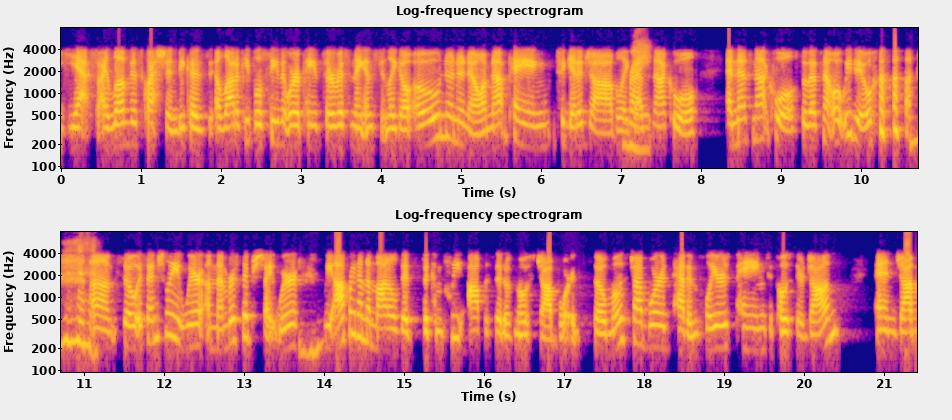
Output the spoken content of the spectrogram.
Yes, I love this question because a lot of people see that we're a paid service and they instantly go, "Oh, no, no, no, I'm not paying to get a job. Like right. that's not cool." And that's not cool. So that's not what we do. um, so essentially, we're a membership site. We're mm-hmm. we operate on a model that's the complete opposite of most job boards. So most job boards have employers paying to post their jobs, and job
